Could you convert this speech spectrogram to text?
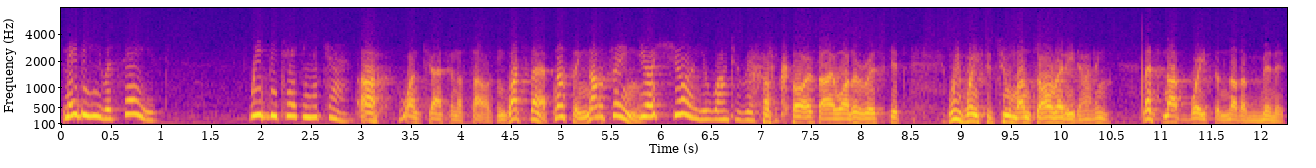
Maybe he was saved. We'd be taking a chance. Oh, one chance in a thousand. What's that? Nothing. Not a thing. You're sure you want to risk it? Of course I want to risk it. We've wasted two months already, darling. Let's not waste another minute.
